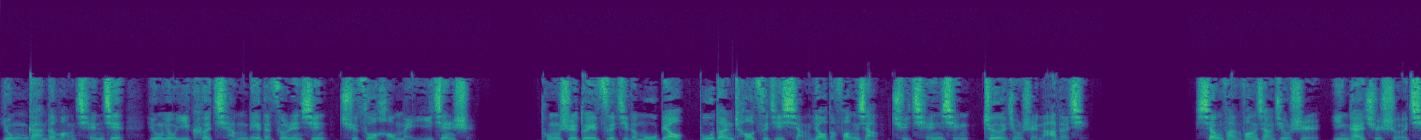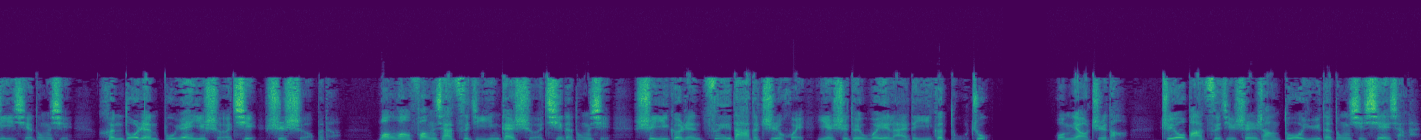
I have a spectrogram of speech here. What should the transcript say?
勇敢的往前进，拥有一颗强烈的责任心去做好每一件事，同时对自己的目标不断朝自己想要的方向去前行，这就是拿得起。相反方向就是应该去舍弃一些东西。很多人不愿意舍弃，是舍不得。往往放下自己应该舍弃的东西，是一个人最大的智慧，也是对未来的一个赌注。我们要知道，只有把自己身上多余的东西卸下来，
